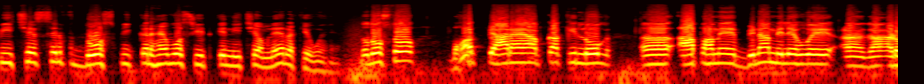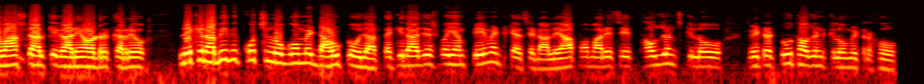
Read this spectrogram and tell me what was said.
पीछे सिर्फ़ दो स्पीकर हैं, वो सीट के नीचे हमने रखे हुए हैं। तो दोस्तों, बहुत प्यार है आपका कि लोग आप हमें बिना मिले हुए एडवांस डाल के गाड़ियाँ ऑर्डर कर रहे हो। लेकिन अभी भी कुछ लोगों में डाउट हो जाता है कि राजेश भाई, हम पेमेंट कैसे डालें? आप हमारे से thousand kilometre two thousand kilometre हो।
